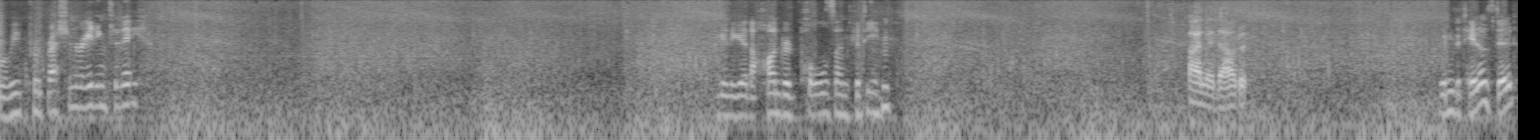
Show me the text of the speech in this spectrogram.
Are we progression rating today? You're gonna get a hundred pulls on Qadim. Highly doubt it. Wooden potatoes did.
